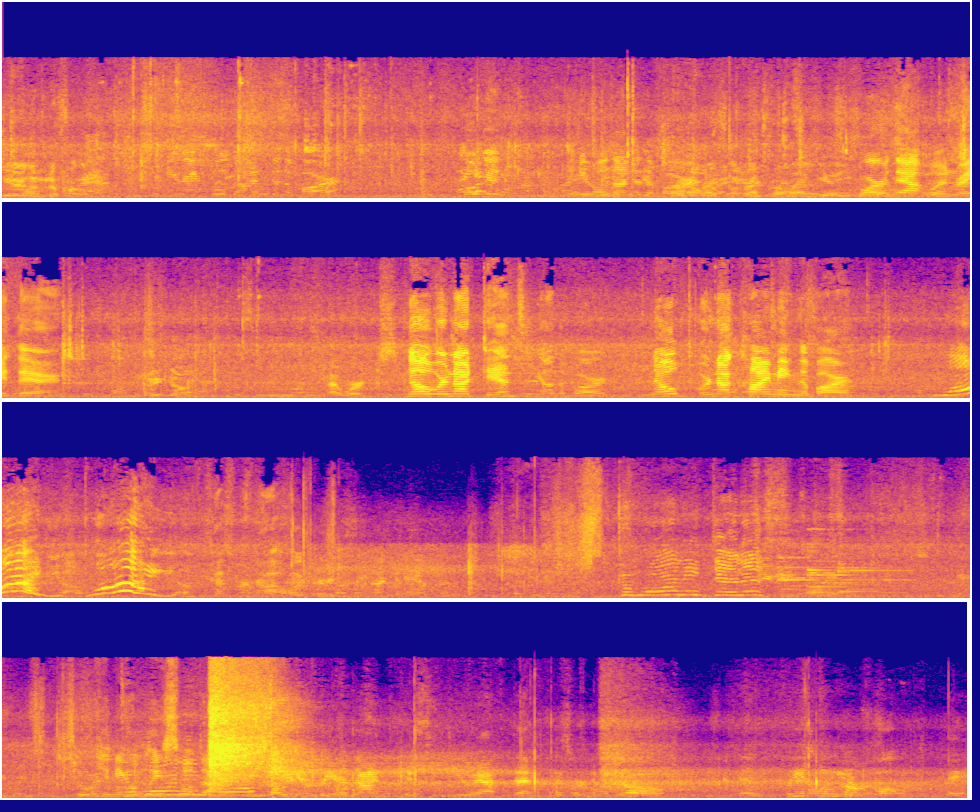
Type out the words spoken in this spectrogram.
is here. I'm gonna follow. Can you guys hold on to the bar? Logan, can you hold on to the bar? Or that one right there. There you go. That works. No, we're not dancing on the bar. Nope, we're not climbing the bar. Why? Why? Because we're not hookers. It's not gonna happen. Good morning, Dennis. Can you please hold on? Logan, hold on because you have to, because we're gonna go. And please hold on. Fall, okay?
